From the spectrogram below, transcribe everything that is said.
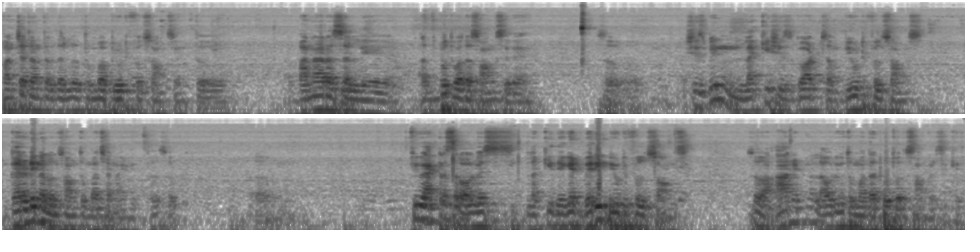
ಪಂಚತಂತ್ರದಲ್ಲೂ ತುಂಬ ಬ್ಯೂಟಿಫುಲ್ ಸಾಂಗ್ಸ್ ಇತ್ತು. ಬನಾರಸಲ್ಲಿ ಅದ್ಭುತವಾದ ಸಾಂಗ್ಸ್ ಇದೆ. So she's been lucky she's got some beautiful songs ಗರಡಿನಲ್ಲಿ ಒಂದು ಸಾಂಗ್ ತುಂಬ ಚೆನ್ನಾಗಿತ್ತು. So few actors are always lucky they get very beautiful songs so ಆ ನಿಟ್ಟಿನಲ್ಲಿ ಅವರಿಗೂ ತುಂಬ ಅದ್ಭುತವಾದ ಸಾಂಗ್ಗಳು ಸಿಕ್ಕಿದೆ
